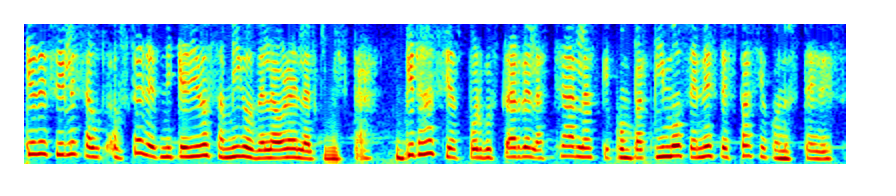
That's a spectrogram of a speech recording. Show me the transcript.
¿Qué decirles a, ustedes, mis queridos amigos de la hora del alquimista? Gracias por gustar de las charlas que compartimos en este espacio con ustedes.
